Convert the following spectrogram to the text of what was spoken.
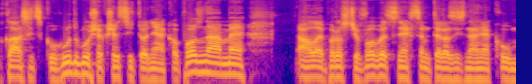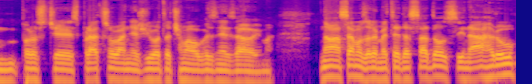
klasickú hudbu, však všetci to nejako poznáme, ale proste vôbec nechcem teraz ísť na nejakú proste spracovanie života, čo ma vôbec nezaujíma. No a samozrejme teda sadol si na hru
